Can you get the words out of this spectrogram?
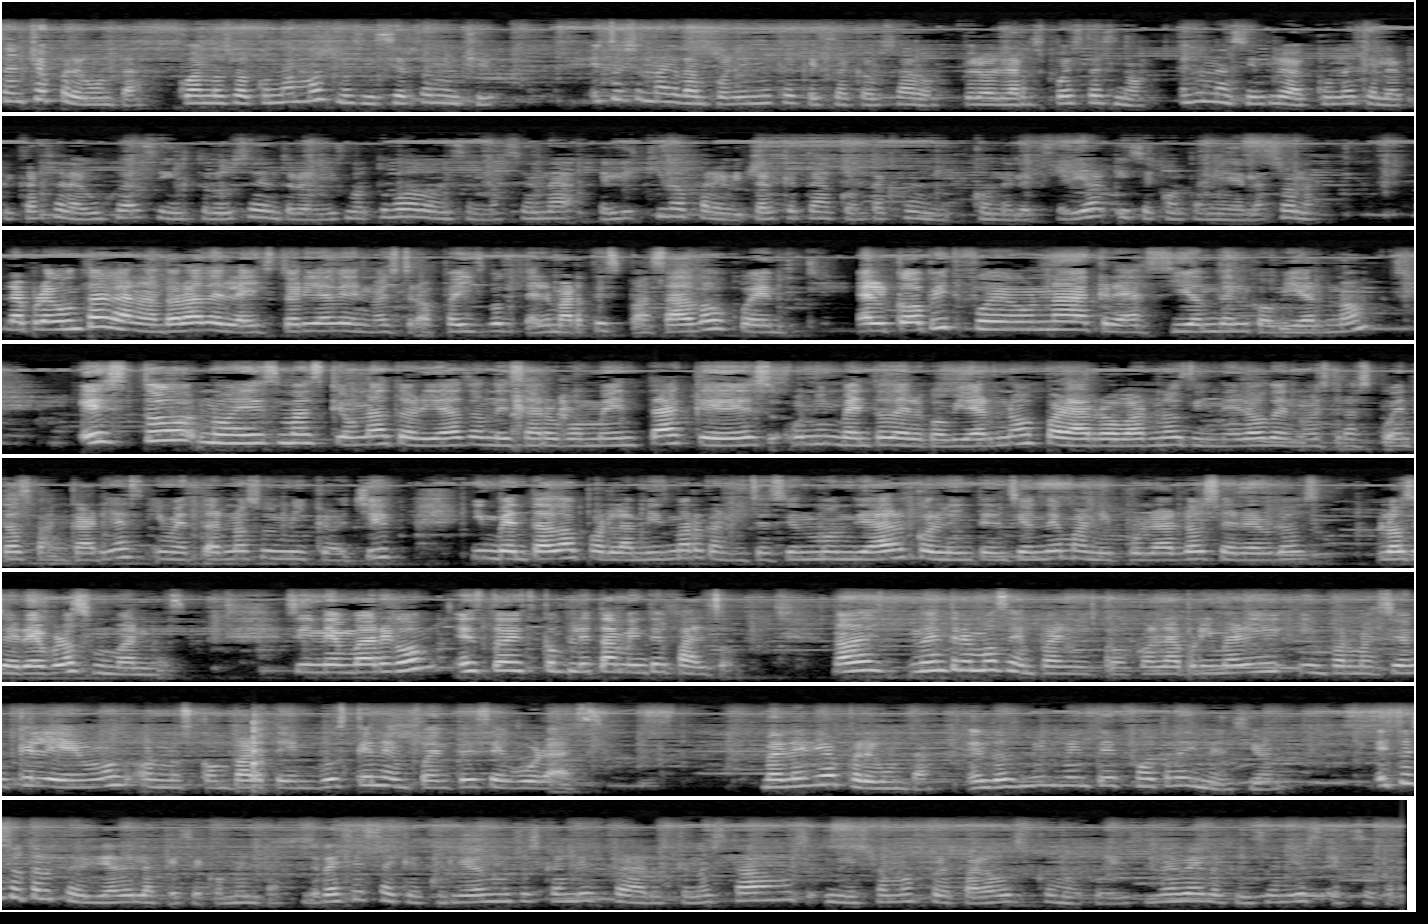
Sancho pregunta, ¿cuando nos vacunamos nos insertan un chip? Esto es una gran polémica que se ha causado, pero la respuesta es no. Es una simple vacuna que al aplicarse la aguja se introduce dentro del mismo tubo donde se almacena el líquido para evitar que tenga contacto con el exterior y se contamine la zona. La pregunta ganadora de la historia de nuestro Facebook del martes pasado fue, ¿el COVID fue una creación del gobierno? Esto no es más que una teoría donde se argumenta que es un invento del gobierno para robarnos dinero de nuestras cuentas bancarias y meternos un microchip inventado por la misma Organización Mundial con la intención de manipular los cerebros, los cerebros humanos. Sin embargo, esto es completamente falso. No, no entremos en pánico con la primera información que leemos o nos comparten. Busquen en fuentes seguras. Valeria pregunta, ¿el 2020 fue otra dimensión? Esta es otra teoría de la que se comenta, gracias a que ocurrieron muchos cambios para los que no estábamos ni estamos preparados como el COVID-19, los incendios, etc.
